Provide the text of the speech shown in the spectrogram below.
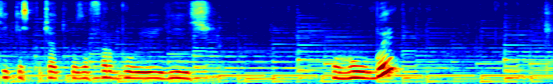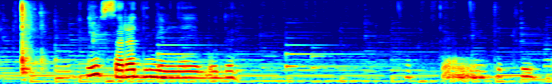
Тільки спочатку зафарбую їй губи, і всередині в неї буде темний такий.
